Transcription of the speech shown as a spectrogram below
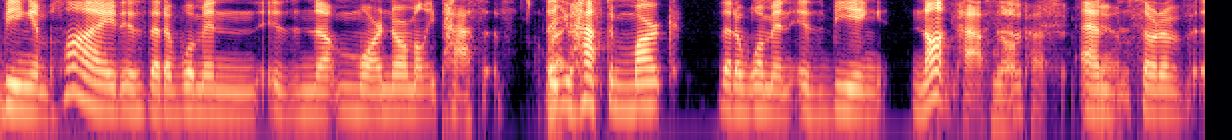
being implied is that a woman is not more normally passive. That you have to mark that a woman is being not passive Not passive. and yeah. sort of uh,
